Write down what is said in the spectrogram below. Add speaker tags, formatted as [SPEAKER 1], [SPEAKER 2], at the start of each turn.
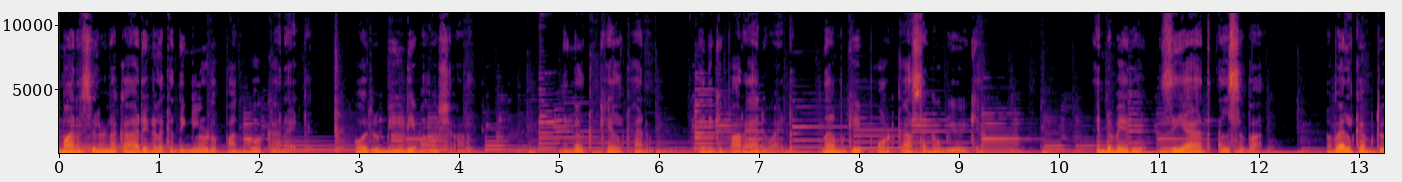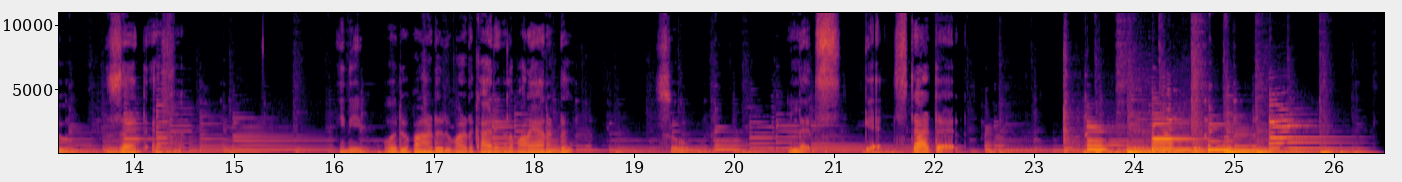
[SPEAKER 1] മനസ്സിലുള്ള കാര്യങ്ങളൊക്കെ നിങ്ങളോട് പങ്കുവെക്കാനായിട്ട് ഒരു മീഡിയം ആവശ്യമാണ്. നിങ്ങൾക്ക് കേൾക്കാനും എനിക്ക് പറയാനുമായിട്ട് നമുക്ക് ഈ പോഡ്കാസ്റ്റ് അങ്ങ് ഉപയോഗിക്കാം. എന്റെ പേര് Siyad Alsaba. Welcome to Z F M ഇനിയും ഒരുപാട് ഒരുപാട് കാര്യങ്ങൾ പറയാനുണ്ട്. So let's get started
